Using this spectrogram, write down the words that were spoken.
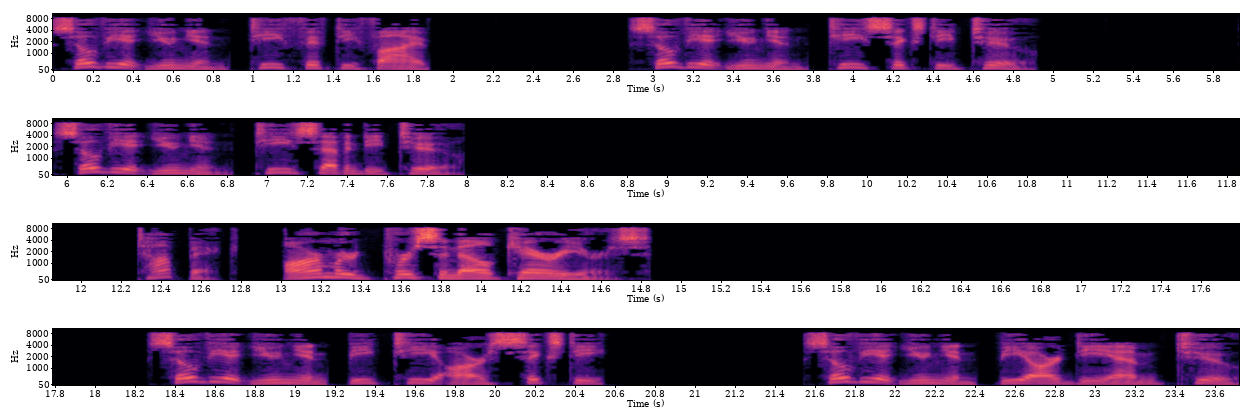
Soviet Union, T-55 Soviet Union, T-62 Soviet Union, T-72 Armored personnel carriers. Soviet Union, BTR-60 Soviet Union, BRDM-2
